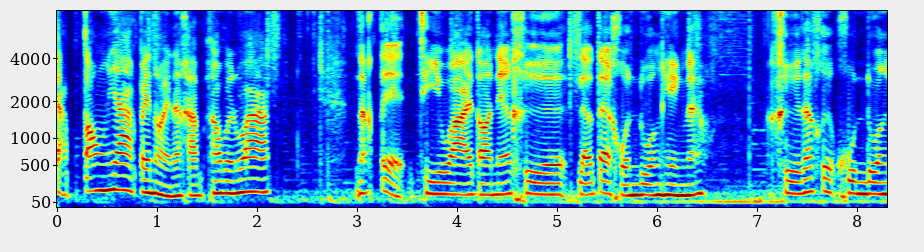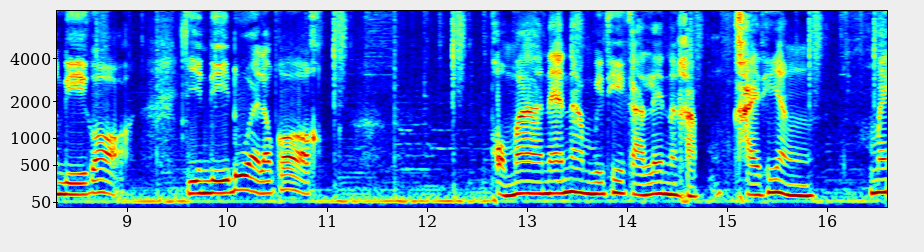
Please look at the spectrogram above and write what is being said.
จับต้องยากไปหน่อยนะครับ เอาเป็นว่านักเตะ TY ตอนนี้คือแล้วแต่คนดวงเฮงนะ คือถ้าคือคุณดวงดีก็ยินดีด้วยแล้วก็ ผมมาแนะนำวิธีการเล่นนะครับ ใครที่ยังไม่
